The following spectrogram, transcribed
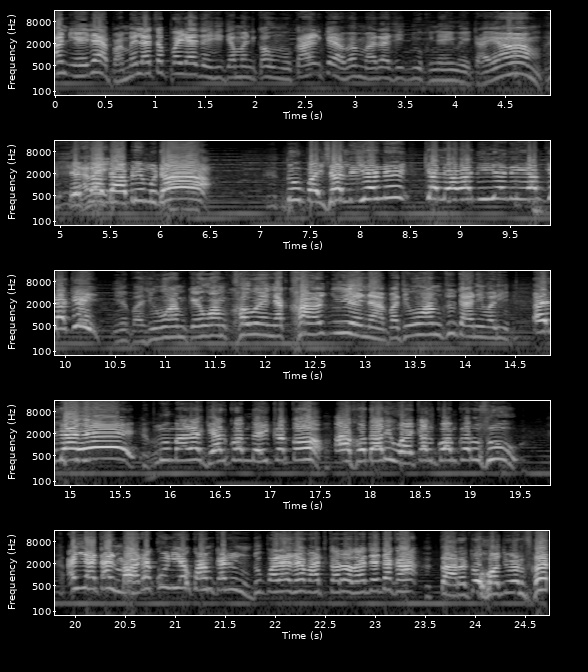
અને એ રહ્યા ભમેલા તો પડ્યા જ તમને કહું હું કારણ કે હવે મારાથી દુઃખ નહીં વેઠાય એમ. એટલે ડાબડી મુઢા! તું પૈસા લઈએ નહીં કે લેવા દઈએ નહીં એમ કે કી? એ પછી હું આમ કેવું આમ ખવે ને ખાવા જોઈએ ને પછી હું આમ શું જાણી વળી? એટલે એ હું મારા ઘેર કામ નહીં કરતો આખો દાડી હોય કામ કરું છું. અહીંયા તાર મારે કોણીએ કામ કર્યું તું પડે છે વાત કરો રાજે ટકા તારે તો હોજવેણ છે.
